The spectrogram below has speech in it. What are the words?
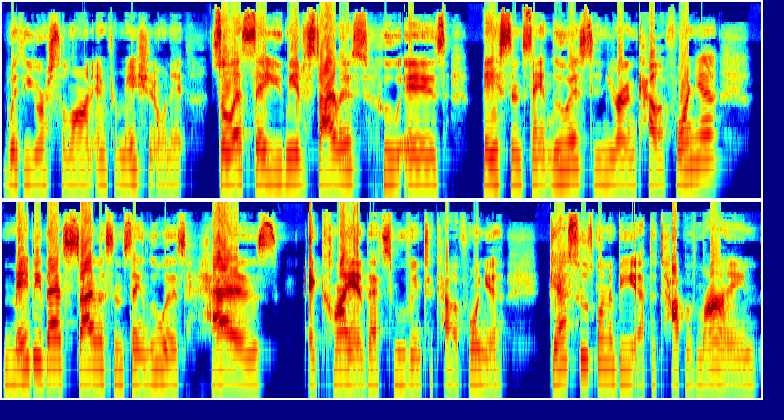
with your salon information on it. So let's say you meet a stylist who is based in St. Louis and you're in California. Maybe that stylist in St. Louis has a client that's moving to California. Guess who's going to be at the top of mind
